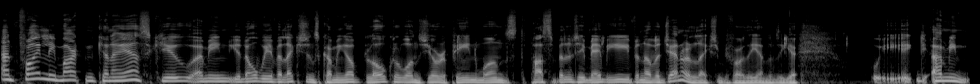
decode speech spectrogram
And finally, Martin, can I ask you? I mean, you know, we have elections coming up, local ones, European ones, the possibility maybe even of a general election before the end of the year. I mean,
